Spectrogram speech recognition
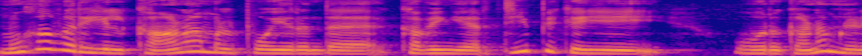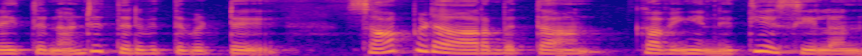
முகவரியில் காணாமல் போயிருந்த கவிஞர் தீபிகையை ஒரு கணம் நினைத்து நன்றி தெரிவித்துவிட்டு சாப்பிட ஆரம்பித்தான் கவிஞர் நித்தியசீலன்.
